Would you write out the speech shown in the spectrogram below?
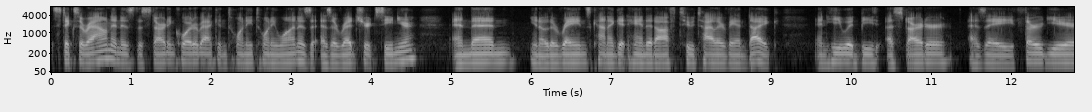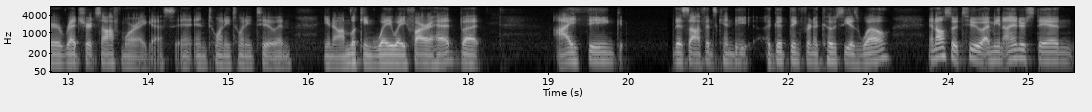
sticks around and is the starting quarterback in 2021 as as a redshirt senior, and then you know the reins kind of get handed off to Tyler Van Dyke, and he would be a starter as a third year redshirt sophomore, I guess, in, in 2022. And you know I'm looking way way far ahead, but I think this offense can be a good thing for N'Kosi as well. And also too, I mean, I understand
